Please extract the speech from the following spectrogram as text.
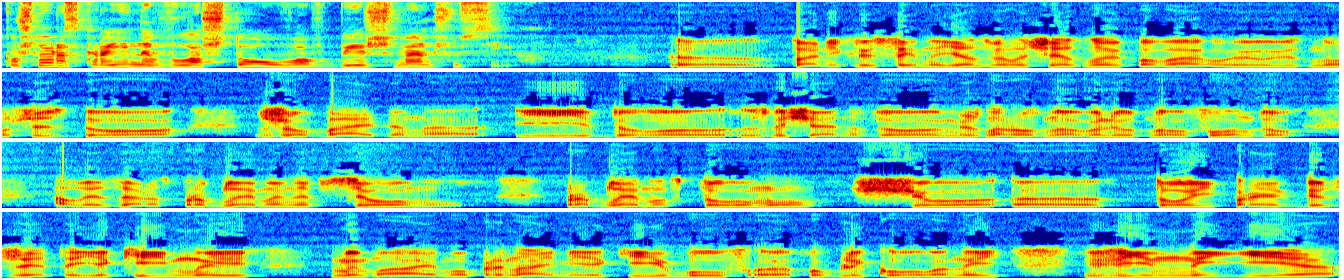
кошторис країни влаштовував більш-менш усіх? Пані Христина, я з величезною повагою відношусь до Джо Байдена і до, звичайно, до Міжнародного валютного фонду, але зараз проблема не в цьому. Проблема в тому, що е, той проект бюджету, який ми, ми маємо, принаймні який був е, опублікований, він не є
